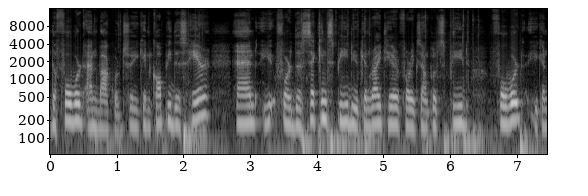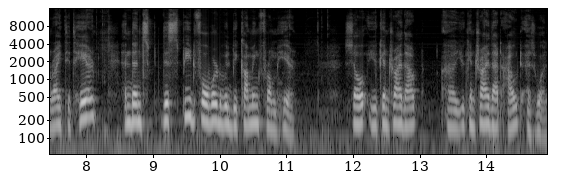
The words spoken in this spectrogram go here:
the forward and backward. So you can copy this here. And you, for the second speed you can write here for example speed forward. You can write it here. And then sp this speed forward will be coming from here. So you can try that uh, you can try that out as well.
